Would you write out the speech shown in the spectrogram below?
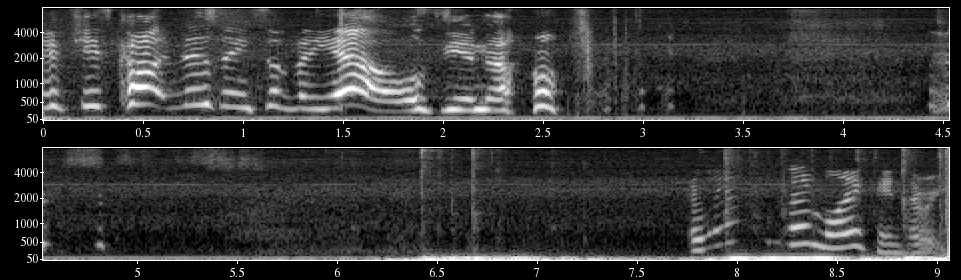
if she's caught visiting somebody else, you know. And I'm liking there we go.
